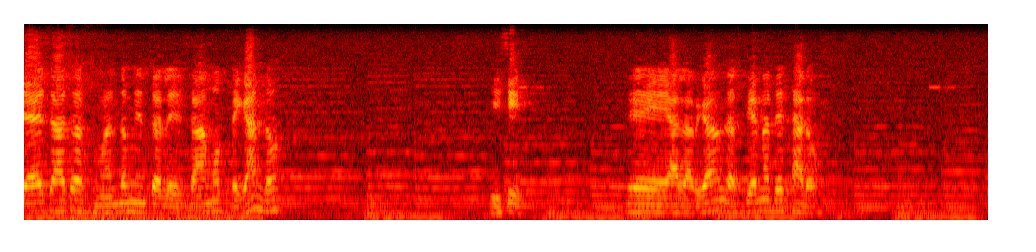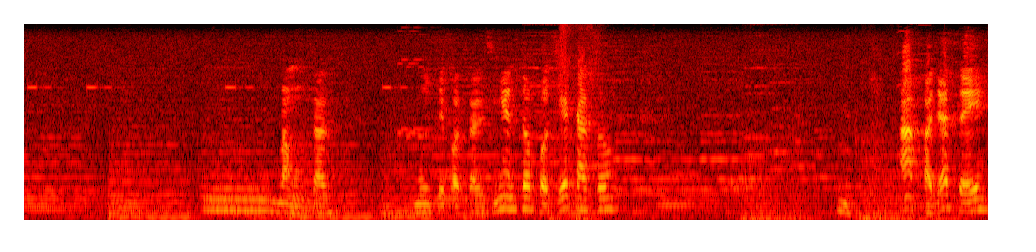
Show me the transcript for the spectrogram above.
ya estaba transformando mientras le estábamos pegando. Y sí, eh, alargaron las piernas de Taro. Mm, vamos a usar multifortalecimiento por si acaso. Mm. Ah, fallaste.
